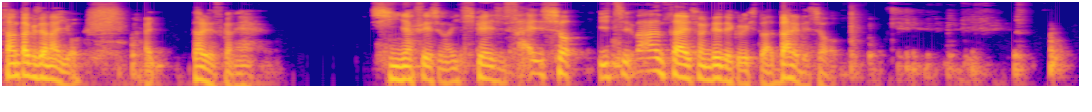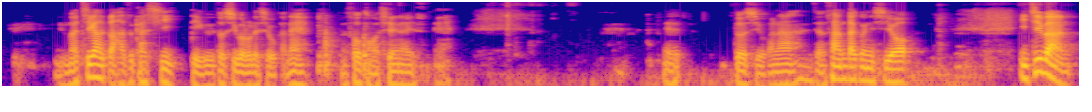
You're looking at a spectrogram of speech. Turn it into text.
三択じゃないよ。はい。誰ですかね？新約聖書の1ページ最初、一番最初に出てくる人は誰でしょう？間違うと恥ずかしいっていう年頃でしょうかね。そうかもしれないですね。えどうしようかな。じゃあ三択にしよう。1番、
